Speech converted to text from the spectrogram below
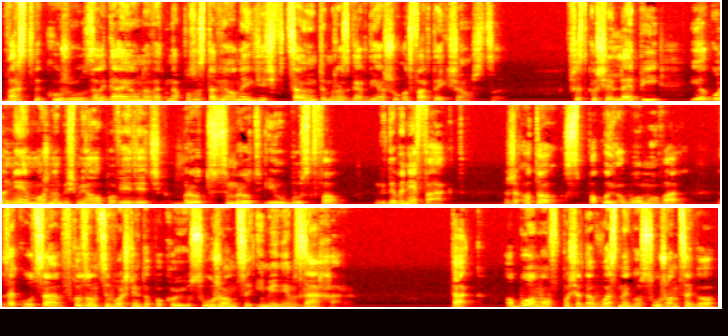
Warstwy kurzu zalegają nawet na pozostawionej gdzieś w całym tym rozgardiaszu otwartej książce. Wszystko się lepi i ogólnie można by śmiało powiedzieć brud, smród i ubóstwo, gdyby nie fakt, że oto spokój obłomowa zakłóca wchodzący właśnie do pokoju służący imieniem Zachar. Tak, obłomow posiada własnego służącego,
